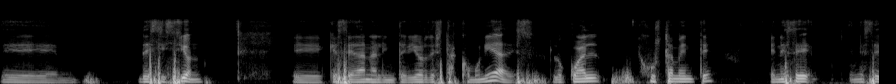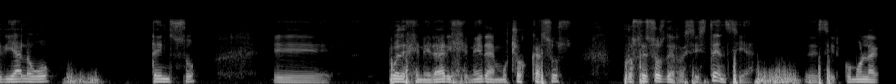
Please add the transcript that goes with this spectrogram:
eh, decisión eh, que se dan al interior de estas comunidades, lo cual justamente en ese, en ese diálogo tenso eh, puede generar y genera en muchos casos procesos de resistencia. Es decir, como la,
